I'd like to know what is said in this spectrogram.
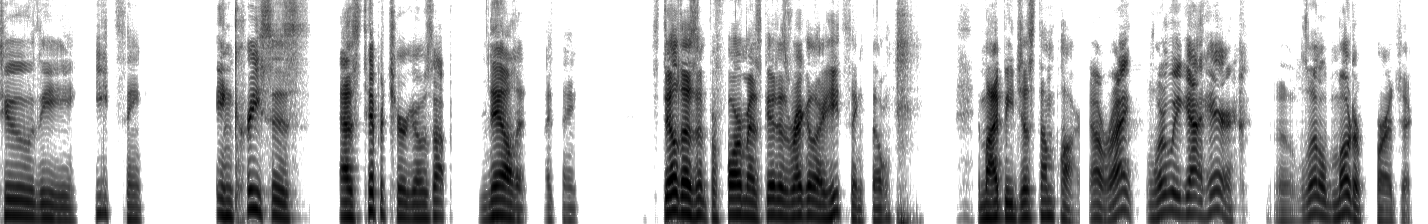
to the heatsink increases as temperature goes up. Nailed it, I think. Still doesn't perform as good as regular heatsink, though. it might be just on par. All right, what do we got here? A little motor project.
